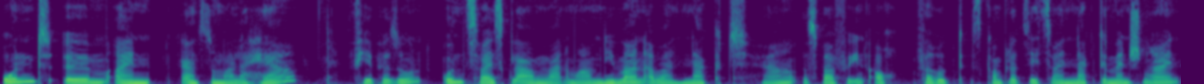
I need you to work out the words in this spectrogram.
und ähm, ein ganz normaler Herr, vier Personen und zwei Sklaven waren im Raum. Die waren aber nackt, ja. Das war für ihn auch verrückt. Es kommen plötzlich zwei nackte Menschen rein.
